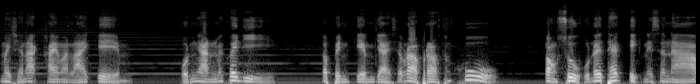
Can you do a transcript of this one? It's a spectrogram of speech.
ไม่ชนะใครมาหลายเกม ผลงานไม่ค่อยดี ก็เป็นเกมใหญ่สำหรับเราทั้งคู่ ต้องสู้กันด้วยแท็กติกในสนาม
